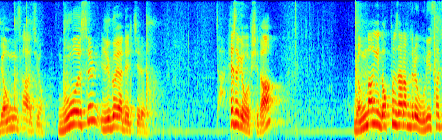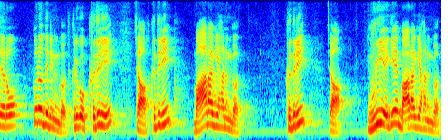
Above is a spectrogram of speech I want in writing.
명사죠. 무엇을 읽어야 될지를. 자, 해석해 봅시다. 명망이 높은 사람들을 우리 서재로 끌어들이는 것. 그리고 그들이, 자, 그들이 말하게 하는 것. 그들이, 자, 우리에게 말하게 하는 것.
